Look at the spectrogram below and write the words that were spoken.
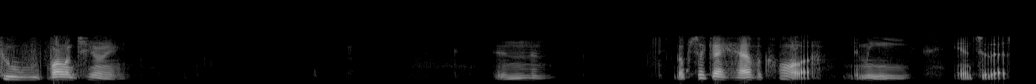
through volunteering. And looks like I have a caller. Let me answer this.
